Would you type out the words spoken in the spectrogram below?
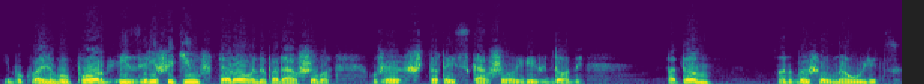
и буквально в упор изрешетил второго нападавшего, уже что-то искавшего в их доме. Потом он вышел на улицу.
